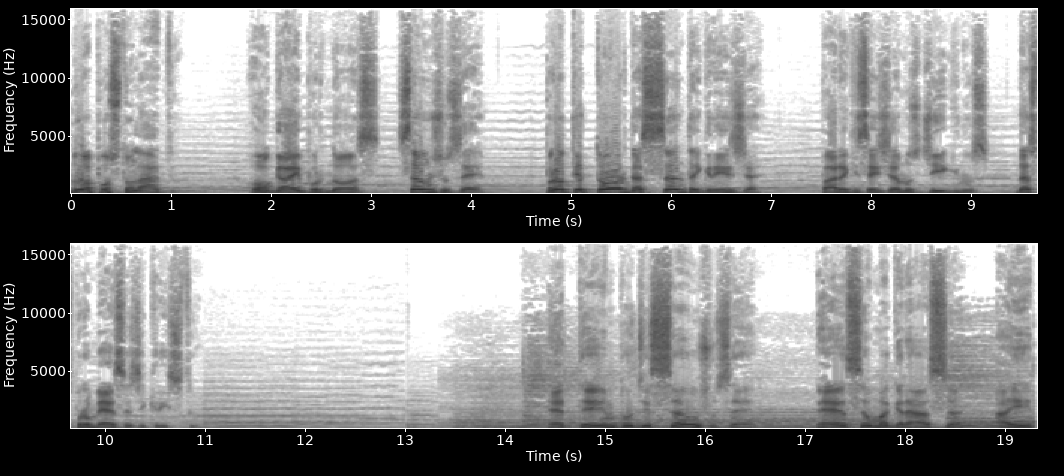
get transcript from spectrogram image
no apostolado. Rogai por nós, São José, protetor da Santa Igreja, para que sejamos dignos das promessas de Cristo. É tempo de São José. Peça uma graça a Ele.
